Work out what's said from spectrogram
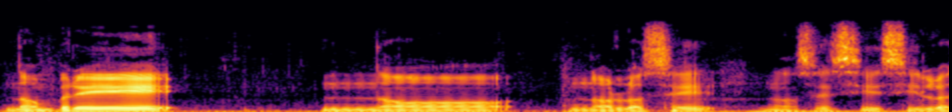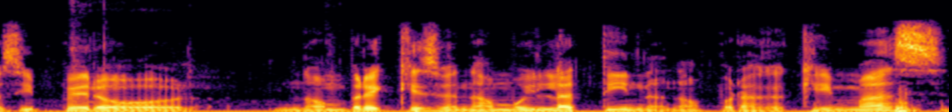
Nombre no, no lo sé, no sé si decirlo así, pero nombre que suena muy latino, ¿no? Por acá que hay más.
